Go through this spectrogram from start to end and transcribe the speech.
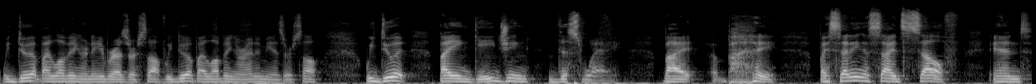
We do it by loving our neighbor as ourselves. We do it by loving our enemy as ourselves. We do it by engaging this way, by by by setting aside self and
